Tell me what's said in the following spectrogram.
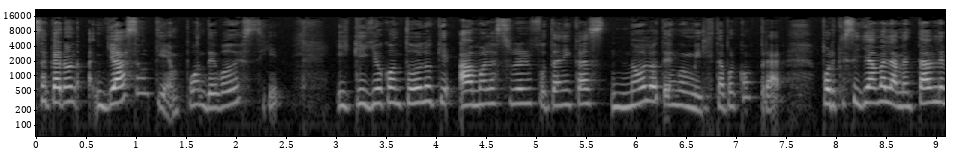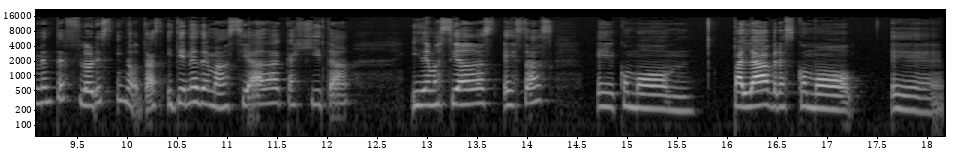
sacaron ya hace un tiempo, debo decir y que yo con todo lo que amo las flores botánicas no lo tengo en mi lista por comprar, porque se llama lamentablemente Flores y Notas y tiene demasiada cajita y demasiadas esas eh, como mm, palabras como, eh,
